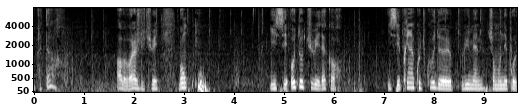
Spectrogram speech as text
Bâtard Oh bah voilà je l'ai tué. Bon. Il s'est auto-tué, d'accord. Il s'est pris un coup de coude euh, lui-même sur mon épaule.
